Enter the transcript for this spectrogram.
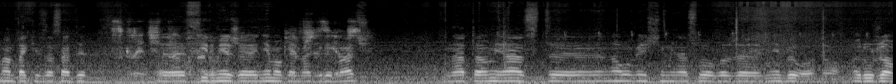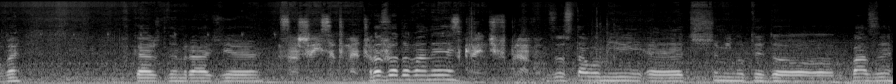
mam takie zasady Skręć w e, prawo w na firmie, rondzie. że nie mogę Pierwszy nagrywać. zjazd. Natomiast, e, no uwierzcie mi na słowo, że nie było to różowe. W każdym razie Za 600 metrów. rozładowany, Skręć w prawo. Zostało mi e, 3 minuty do bazy.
